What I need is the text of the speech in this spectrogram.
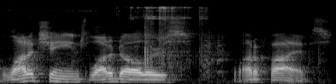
A lot of change, a lot of dollars, a lot of fives.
